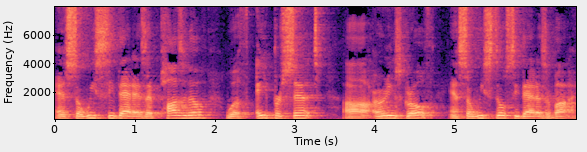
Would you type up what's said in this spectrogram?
And so we see that as a positive with 8% uh, earnings growth. And so we still see that as a buy.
